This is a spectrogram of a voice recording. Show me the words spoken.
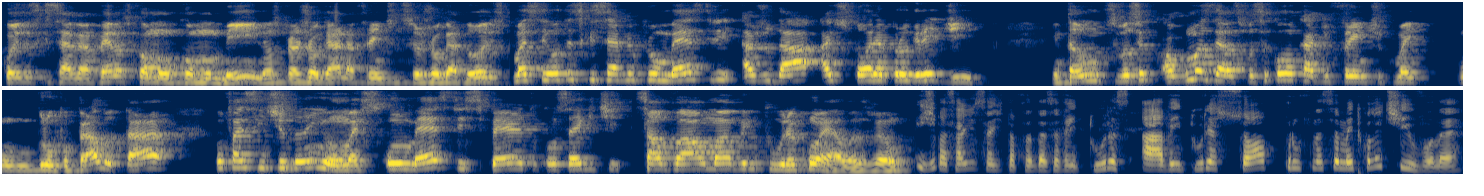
coisas que servem apenas como, como minions para jogar na frente dos seus jogadores, mas tem outras que servem para o mestre ajudar a história a progredir. Então, se você algumas delas, se você colocar de frente com um grupo para lutar, não faz sentido nenhum, mas um mestre esperto consegue te salvar uma aventura com elas, viu? E de passagem, se a gente tá falando das aventuras, a aventura é só pro financiamento coletivo, né?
